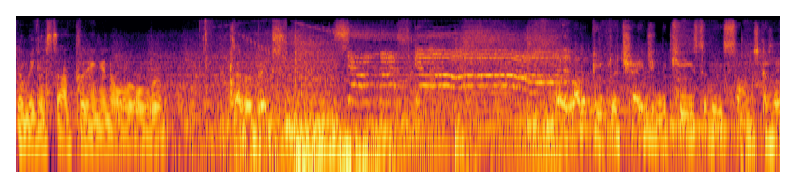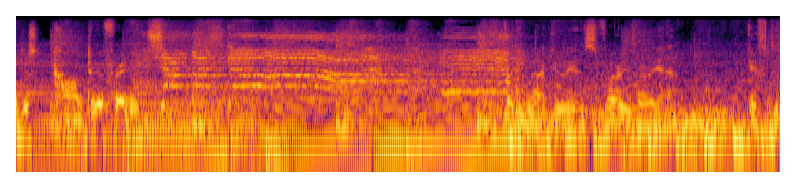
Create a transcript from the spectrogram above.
then we can start putting in all, all the clever bits. A lot of people are changing the keys to these songs because they just can't do a Freddie. Freddie Mercury is very, very um, gifted.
